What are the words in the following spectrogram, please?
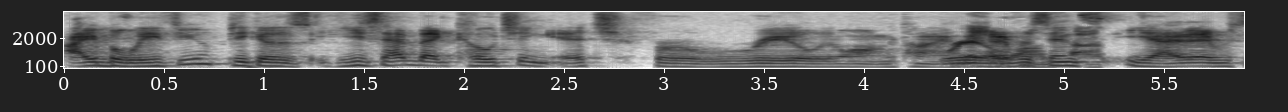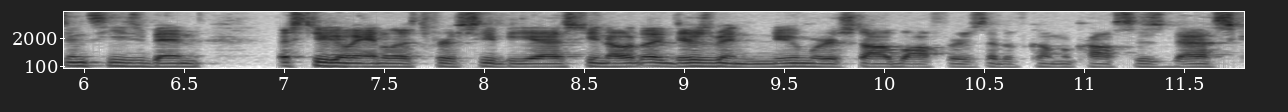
I, I believe you because he's had that coaching itch for a really long time. Real ever long since, time. yeah, ever since he's been a studio analyst for CBS. You know, there's been numerous job offers that have come across his desk.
